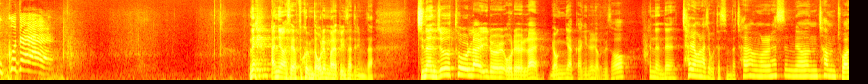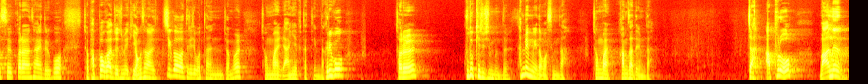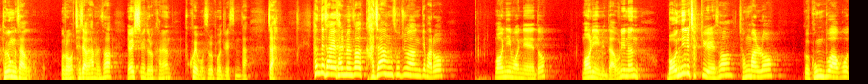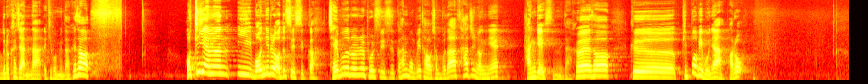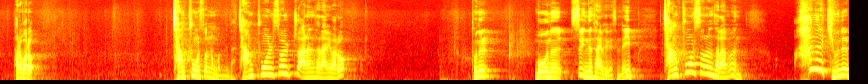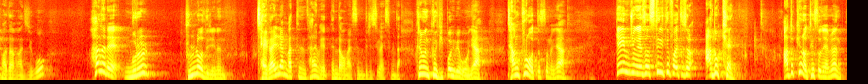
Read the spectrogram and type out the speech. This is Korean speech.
북구대. 네, 안녕하세요. 부코입니다. 오랜만에 또 인사드립니다. 지난주 토요일 날, 일요일, 월요일 날 명리학 강의를 여기서 했는데 촬영을 하지 못했습니다. 촬영을 했으면 참 좋았을 거라는 생각이 들고 저 바빠가지고 요즘에 이렇게 영상을 찍어 드리지 못한 점을 정말 양해 부탁드립니다. 그리고 저를 구독해 주신 분들 300명이 넘었습니다. 정말 감사드립니다. 자, 앞으로 많은 동영상으로 제작을 하면서 열심히 노력하는 부코의 모습을 보여드리겠습니다. 자, 현대사회에 살면서 가장 소중한 게 바로 뭐니 뭐니 해도 머니입니다. 우리는 머니를 찾기 위해서 정말로 그 공부하고 노력하지 않나 이렇게 봅니다. 그래서 어떻게 하면 이 머니를 얻을 수 있을까? 재물을 볼 수 있을까 하는 방법이 다 전부 다 사주 명리에 담겨 있습니다. 그래서 그 비법이 뭐냐? 바로 바로 바로 장풍을 쏘는 겁니다. 장풍을 쏠 줄 아는 사람이 바로 돈을 모을 수 있는 사람이 되겠습니다. 이 장풍을 쏘는 사람은 하늘의 기운을 받아가지고 하늘의 물을 불러들이는 제갈량 같은 사람이 된다고 말씀드릴 수가 있습니다. 그러면 그 비법이 뭐냐? 장풍을 어떻게 쏘느냐? 게임 중에서 스트리트 파이터처럼 아도켄. 아도켄을 어떻게 쏘냐면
